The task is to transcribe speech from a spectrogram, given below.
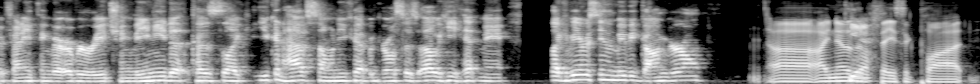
if anything, they're overreaching. You need to, because like you can have someone, you can have a girl says, "Oh, he hit me." Like, have you ever seen the movie Gone Girl? Uh, I know Yes. the basic plot.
